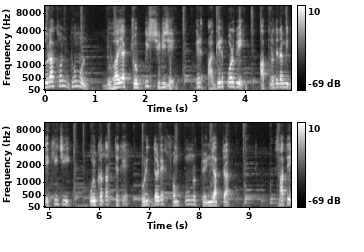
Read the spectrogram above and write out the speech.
উত্তরাখণ্ড ভ্রমণ দু হাজার চব্বিশ সিরিজে। এর আগের পর্বে আপনাদের আমি দেখিয়েছি কলকাতার থেকে হরিদ্বারের সম্পূর্ণ ট্রেন যাত্রা, সাথে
